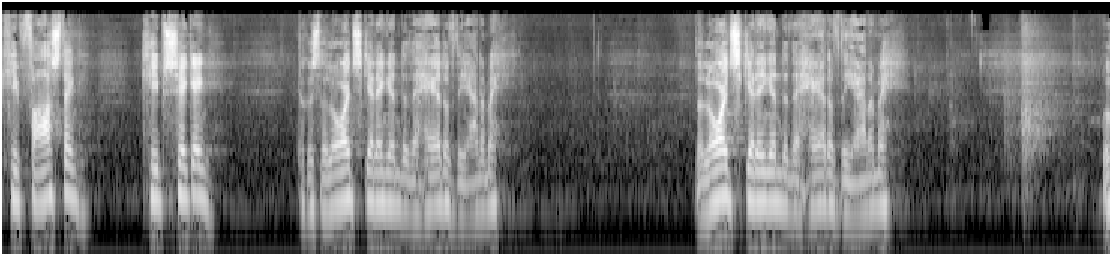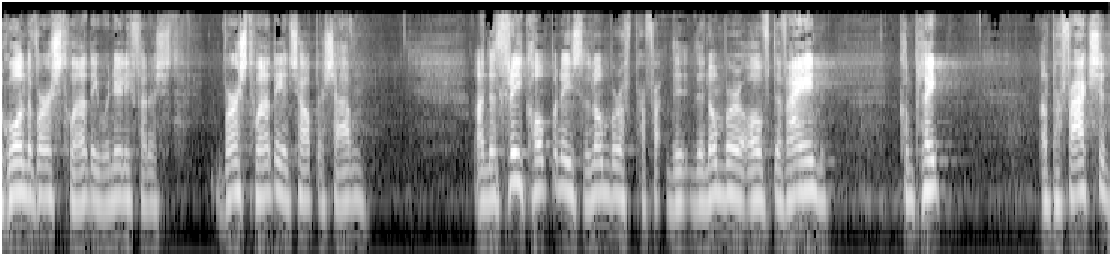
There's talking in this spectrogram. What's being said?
keep fasting, keep seeking, because the Lord's getting into the head of the enemy. The Lord's getting into the head of the enemy. We'll go on to verse 20. We're nearly finished verse 20 in chapter 7. And the three companies, the number of, the, the number of divine, complete, and perfection,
